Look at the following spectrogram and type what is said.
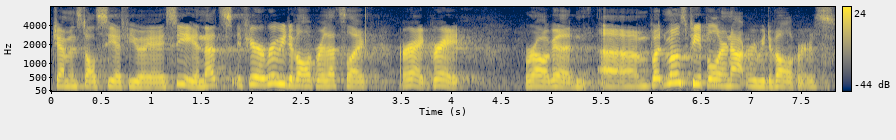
Gem install CFUAAC. And that's, if you're a Ruby developer, that's like, all right, great, we're all good. Um, but most people are not Ruby developers.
